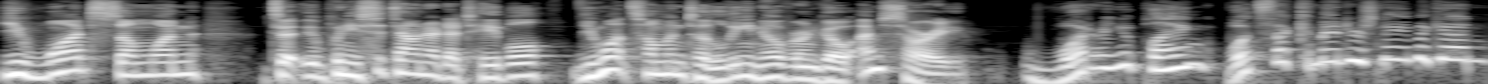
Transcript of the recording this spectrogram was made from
you want someone to when you sit down at a table you want someone to lean over and go i'm sorry what are you playing what's that commander's name again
